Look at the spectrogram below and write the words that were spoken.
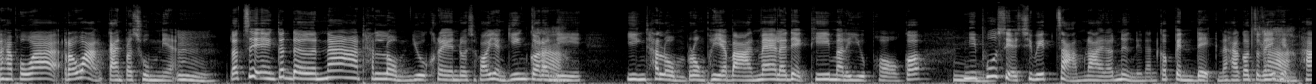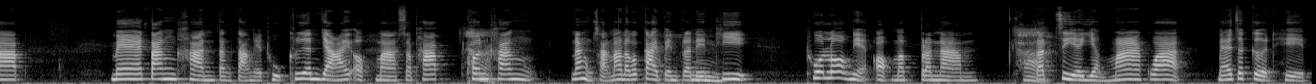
นะคะ เพราะว่าระหว่างการประชุมเนี่ยอืมรัสเซียเองก็เดินหน้าถล่มยูเครน โดยเฉพาะอย่างยิ่งกรณี ยิงถล่มโรงพยาบาลแม่และเด็กที่มาริยูพอลก็มีผู้เสียชีวิตสามรายแล้วหนึ่งในนั้นก็เป็นเด็กนะคะ ก็จะได้ค่ะเห็นภาพ แม่ตั้งครรภ์ต่าง ๆ เนี่ยถูกเคลื่อนย้ายออกมาสภาพค่อนข้างน่าสงสารมากแล้วก็กลายเป็นประเด็นอืมที่ทั่วโลกเนี่ยออกมาประนามค่ะรัสเซียอย่างมากว่า แม้จะเกิดเหตุ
